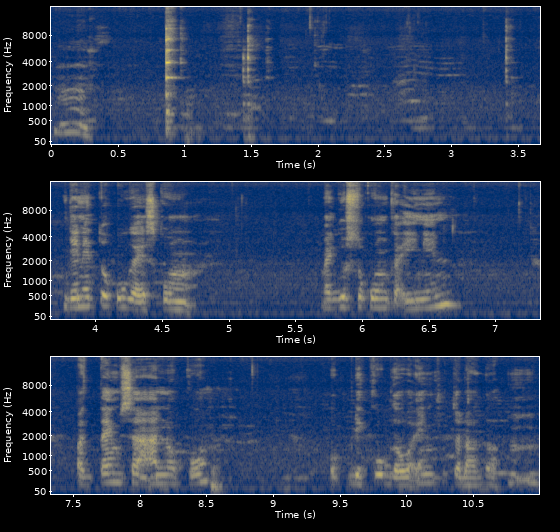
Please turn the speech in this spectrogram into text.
Mm. Ganito ko guys, kung may gusto kong kainin, pag time sa ano ko, upli ko, gawain ko talaga. Mm.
